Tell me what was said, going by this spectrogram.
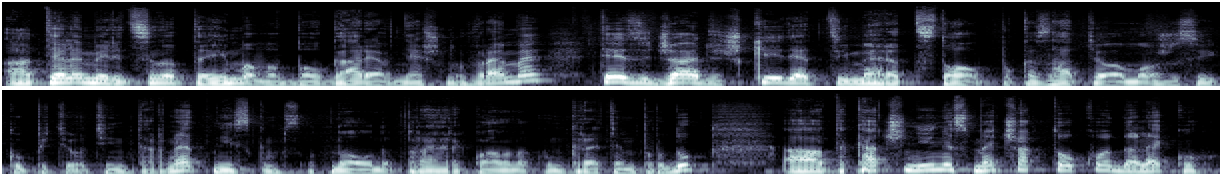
А, телемедицината има в България в днешно време. Тези джаджички, дете си мерят 100 показателя, може да си ги купите от интернет. Не искам отново да правя реклама на конкретен продукт. А, така че ние не сме чак толкова далеко.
